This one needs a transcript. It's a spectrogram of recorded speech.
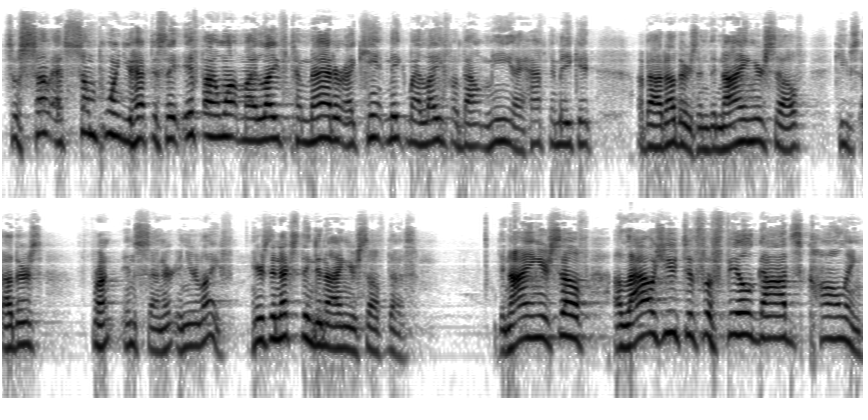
So some, at some point, you have to say, if I want my life to matter, I can't make my life about me. I have to make it about others. And denying yourself keeps others front and center in your life. Here's the next thing denying yourself does denying yourself allows you to fulfill God's calling.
